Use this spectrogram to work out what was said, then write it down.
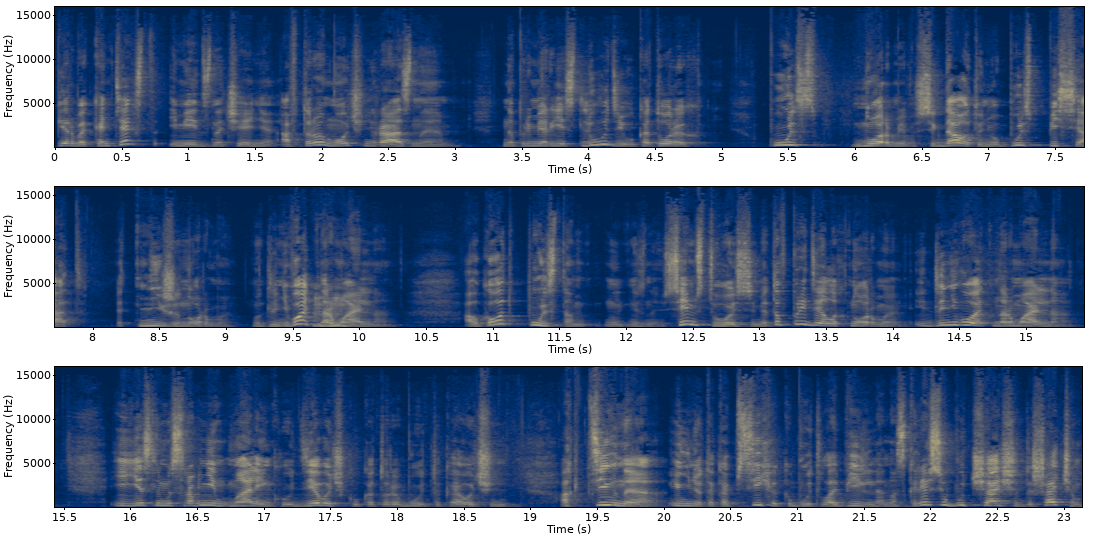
первый контекст имеет значение, а второй мы очень разные. Например, есть люди, у которых пульс в норме, всегда вот у него пульс 50, это ниже нормы, но для него это mm-hmm. нормально. А у кого-то пульс там, ну, не знаю, 78, это в пределах нормы, и для него это нормально. И если мы сравним маленькую девочку, которая будет такая очень активная, и у нее такая психика будет лобильная, она, скорее всего, будет чаще дышать, чем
